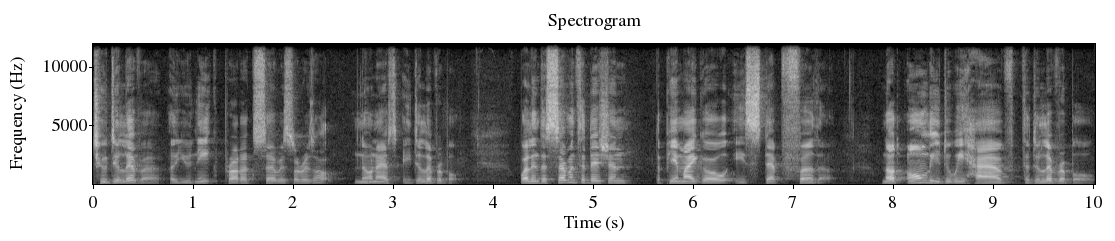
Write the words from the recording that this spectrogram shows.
to deliver a unique product, service, or result, known as a deliverable. Well, in the seventh edition, the PMI go a step further. Not only do we have the deliverable,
